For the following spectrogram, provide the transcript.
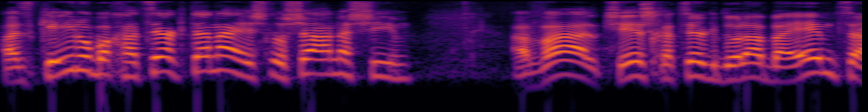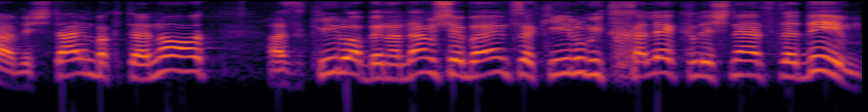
אז כאילו בחצר הקטנה יש שלושה אנשים. אבל כשיש חצר גדולה באמצע ושתיים בקטנות, אז כאילו הבן אדם שבאמצע כאילו מתחלק לשני הצדדים,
